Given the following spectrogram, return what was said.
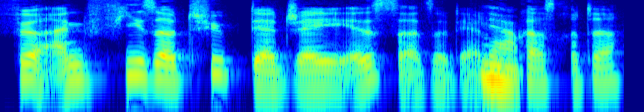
für ein fieser Typ der Jay ist, also der ja. Lukas Ritter.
